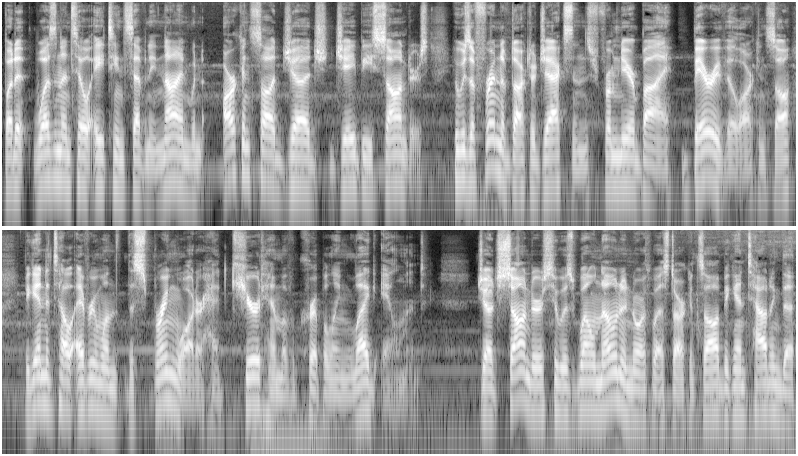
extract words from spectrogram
but it wasn't until 1879 when Arkansas Judge J.B. Saunders, who was a friend of Dr. Jackson's from nearby Berryville, Arkansas, began to tell everyone that the spring water had cured him of a crippling leg ailment. Judge Saunders, who was well known in northwest Arkansas, began touting the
